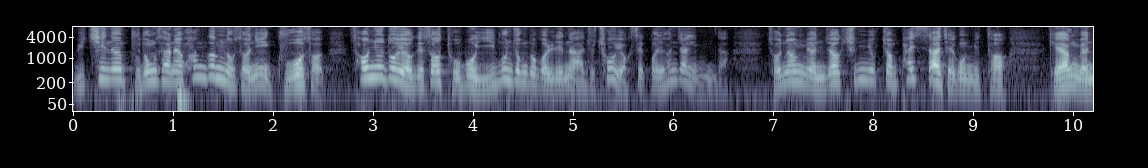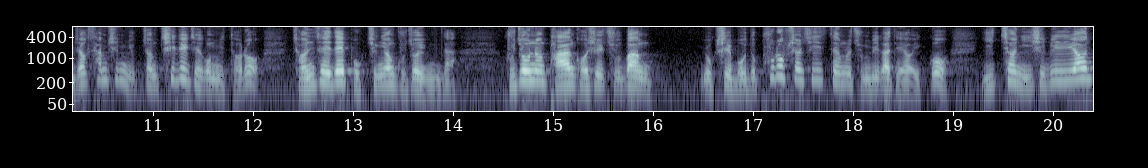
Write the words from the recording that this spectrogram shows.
위치는 부동산의 황금 노선인 9호선 선유도역에서 도보 2분 정도 걸리는 아주 초역세권 현장입니다. 전용 면적 16.84제곱미터, 계약 면적 36.71제곱미터로 전세대 복층형 구조입니다. 구조는 방, 거실, 주방, 욕실 모두 풀옵션 시스템으로 준비가 되어 있고 2021년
